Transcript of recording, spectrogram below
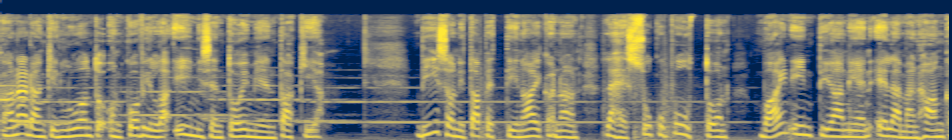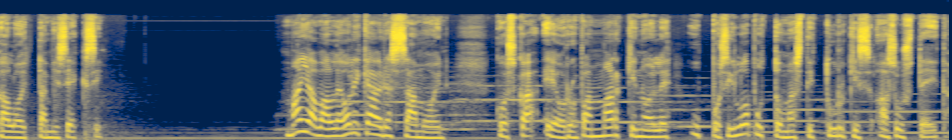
Kanadankin luonto on kovilla ihmisen toimien takia. Biisoni tapettiin aikanaan lähes sukupuuttoon vain intiaanien elämän hankaloittamiseksi. Majavalle oli käydä samoin, koska Euroopan markkinoille upposi loputtomasti turkisasusteita.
